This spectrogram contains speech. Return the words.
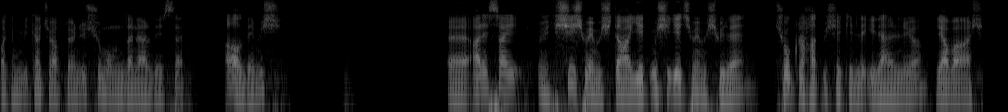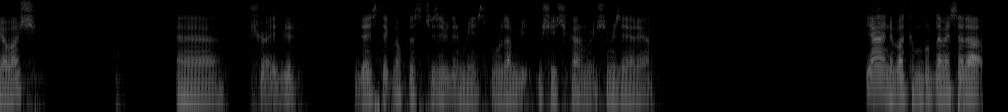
Bakın birkaç hafta önce şu mumda neredeyse al demiş. E, RSI şişmemiş daha 70'i geçmemiş bile. Çok rahat bir şekilde ilerliyor. Yavaş yavaş. E, şöyle bir destek noktası çizebilir miyiz? Buradan bir, bir şey çıkar mı işimize yarayan? Yani bakın burada mesela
